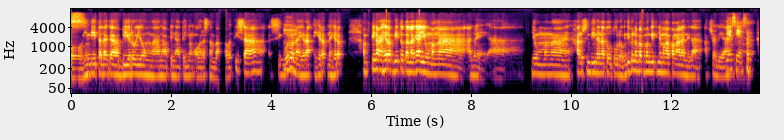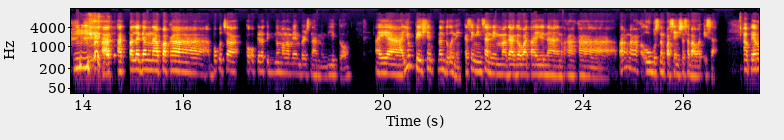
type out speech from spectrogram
So, hindi talaga biro yung hanapin natin yung oras ng bawat isa. Siguro Mm. na hirap, na hirap. Ang pinakahirap dito talaga yung mga, ano eh, ah, yung mga halos hindi na natutulog. Hindi ko nababanggit yung mga pangalan nila, actually. ah. yes, yes. Mhm. at, at talagang napaka, bukod sa cooperative ng mga members namin dito, ay ah, yung patient nandoon eh. Kasi minsan may magagawa tayo na nakaka, parang nakakaubos ng pasensya sa bawat isa. Apo. Pero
